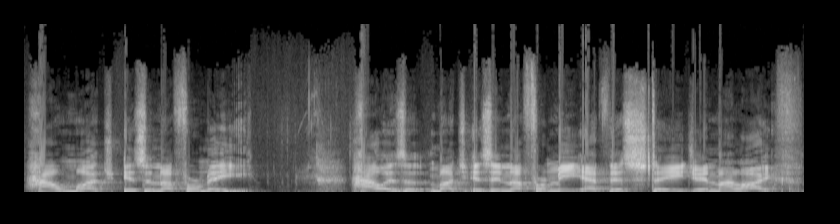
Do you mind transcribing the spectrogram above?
how much is enough for me? How is it much is enough for me at this stage in my life?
